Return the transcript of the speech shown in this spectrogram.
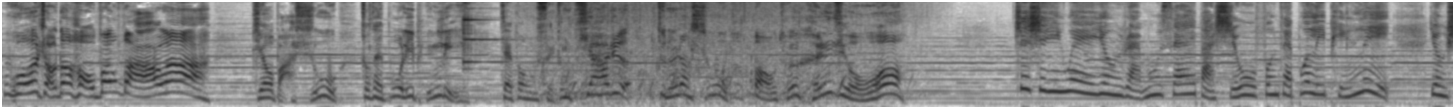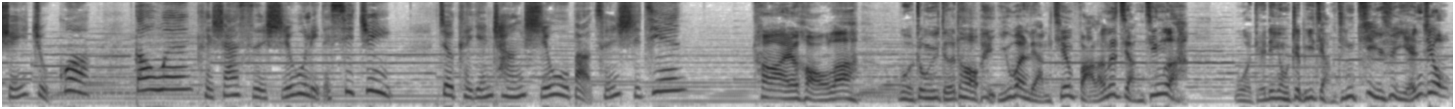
我找到好方法了，只要把食物装在玻璃瓶里，再放入水中加热，就能让食物保存很久哦。这是因为用软木塞把食物封在玻璃瓶里，用水煮过，高温可杀死食物里的细菌，就可延长食物保存时间。太好了，我终于得到一万两千法郎的奖金了。我决定用这笔奖金继续研究。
